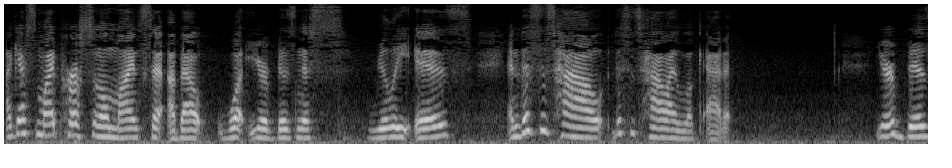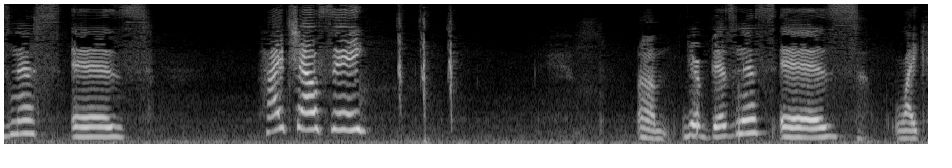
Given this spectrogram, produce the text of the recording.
I guess, my personal mindset about what your business really is and this is how this is how I look at it. Your business is Hi Chelsea. Um, your business is like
